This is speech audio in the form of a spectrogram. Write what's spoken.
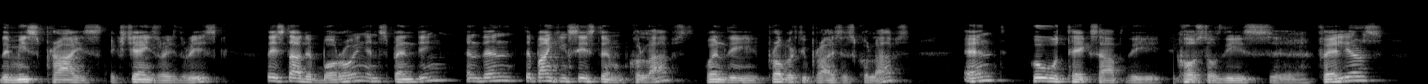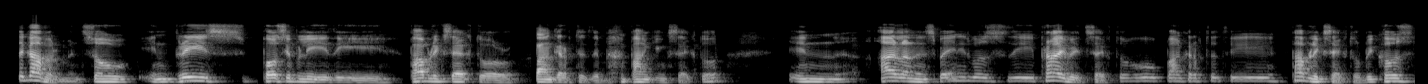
the mispriced exchange rate risk, they started borrowing and spending, and then the banking system collapsed when the property prices collapsed. And who would take up the cost of these uh, failures? The government. So in Greece, possibly the public sector bankrupted the banking sector. In Ireland and Spain, it was the private sector who bankrupted the public sector because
